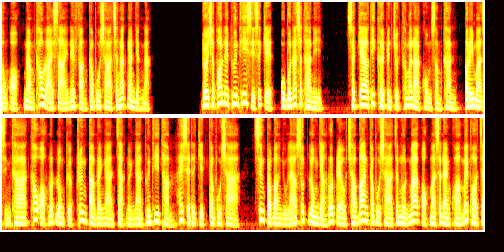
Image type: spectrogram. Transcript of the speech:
ส่งออกนำเข้าหลายสายในฝั่งกัมพูชาชะงักงานอย่างหนัก โดยเฉพาะในพื้นที่ศรีสะเกดอุบลราชธานีสแก้วที่เคยเป็นจุดคมนาคมสำคัญ ปริมาณสินค้าเข้าออกลดลงเกือบครึ่งตามรายงานจากหน่วยงานพื้นที่ทำให้เศรษฐกิจกัมพูชา ซึ่งประบังอยู่แล้วสุดลงอย่างรวดเร็วชาวบ้านกัมพูชาจำนวนมากออกมาแสดงความไม่พอใจ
